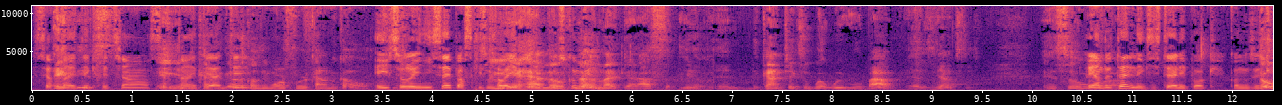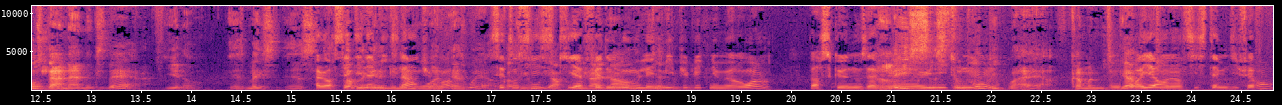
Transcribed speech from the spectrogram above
certains étaient chrétiens, certains étaient athées. Et ils se réunissaient parce qu'ils travaillaient pour une cause commune. Rien de tel n'existait à l'époque, quand nous étions. Alors cette dynamique-là, tu vois, c'est aussi ce qui a fait de nous l'ennemi public numéro un. parce que nous avions uni tout le monde. On croyait en un système différent.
